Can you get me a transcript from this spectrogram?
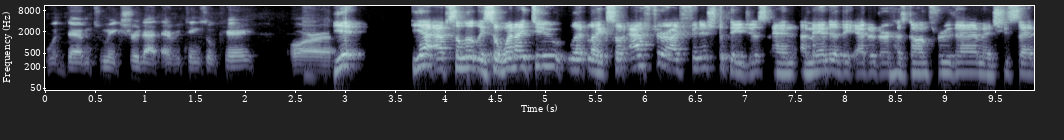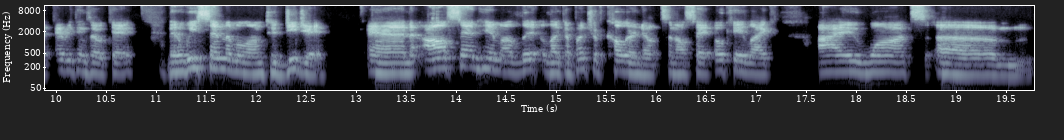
with them to make sure that everything's okay or Yeah. Yeah, absolutely. So when I do like so after I finish the pages and Amanda the editor has gone through them and she said everything's okay, then we send them along to DJ and I'll send him a lit like a bunch of color notes and I'll say okay like I want um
